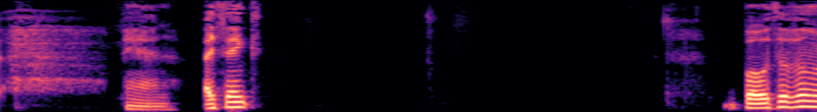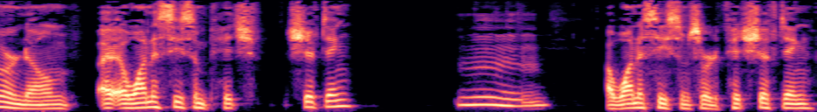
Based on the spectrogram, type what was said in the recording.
man, I think both of them are known. I, I want to see some pitch shifting. Mm. I want to see some sort of pitch shifting.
